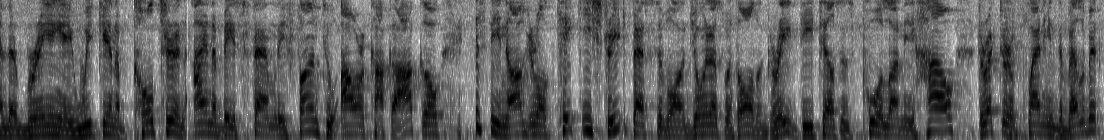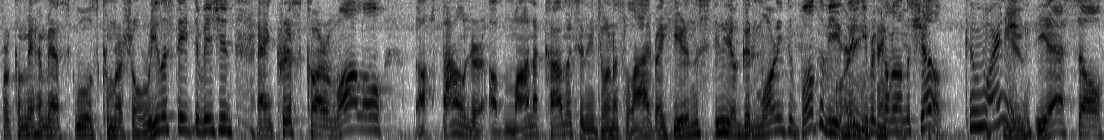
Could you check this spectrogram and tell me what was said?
And they're bringing a weekend of culture and Aina-based family fun to our Kaka'ako. It's the inaugural Keiki Street Festival. And join us with all the great details is Pualani Hao, Director of Planning and Development for Kamehameha School's Commercial Real Estate Division, and Chris Carvalho, the founder of Mana Comics, and they join us live right here in the studio. Good morning to both of you. Morning, thank you for thank coming you. on the show. Good morning. Yes, so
